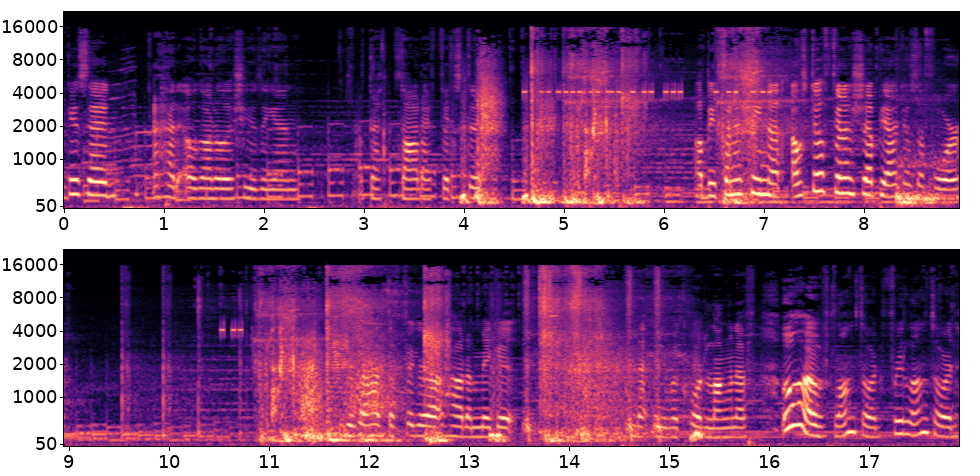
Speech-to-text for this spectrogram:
Like I said, I had Elgato issues again. I thought I fixed it. I'll be finishing, uh, I'll still finish up Yakuza 4. Because I have to figure out how to make it let me record long enough. Oh, I have longsword, free longsword.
